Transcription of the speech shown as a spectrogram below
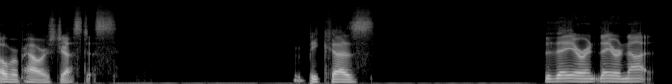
overpowers justice. Because they are they are not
